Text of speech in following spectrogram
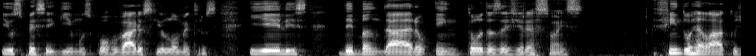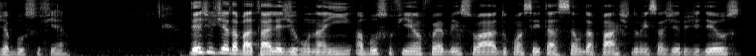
e os perseguimos por vários quilômetros, e eles debandaram em todas as direções. Fim do relato de Abu Sufyan. Desde o dia da batalha de Hunain, Abu Sufyan foi abençoado com aceitação da parte do mensageiro de Deus,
